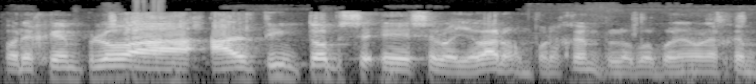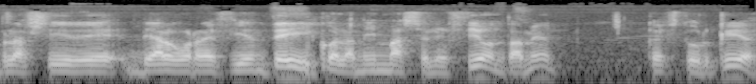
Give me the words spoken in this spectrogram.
por ejemplo, a, al Team Top se, eh, se lo llevaron, por ejemplo, por poner un ejemplo así de, de algo reciente y con la misma selección también, que es Turquía.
